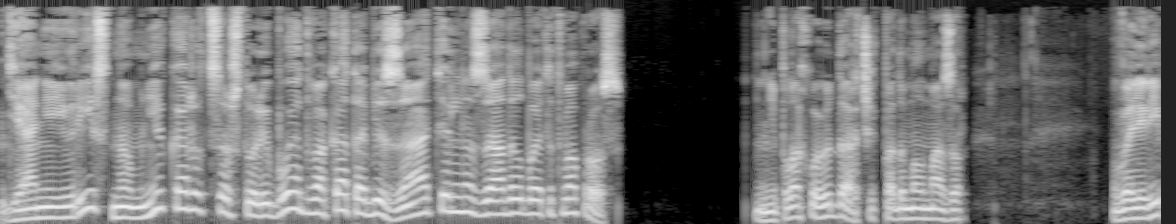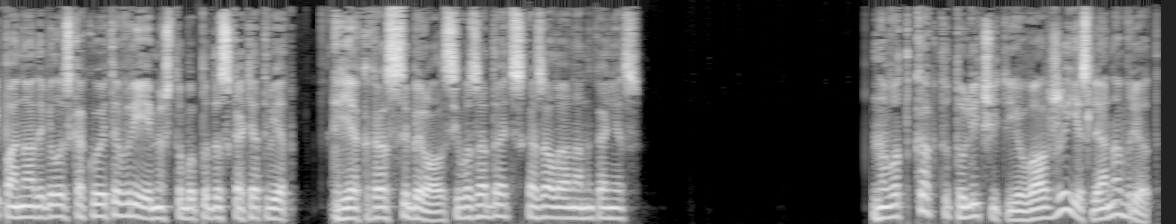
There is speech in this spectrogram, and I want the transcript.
Я не юрист, но мне кажется, что любой адвокат обязательно задал бы этот вопрос. Неплохой ударчик, подумал Мазур. Валерии понадобилось какое-то время, чтобы подыскать ответ. Я как раз собиралась его задать, сказала она наконец. Но вот как тут уличить ее во лжи, если она врет?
